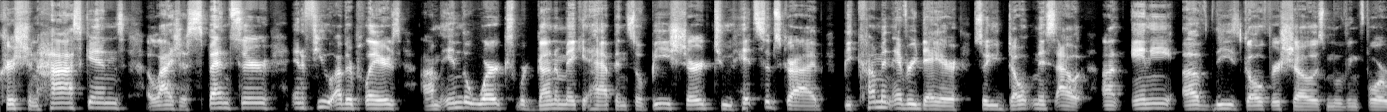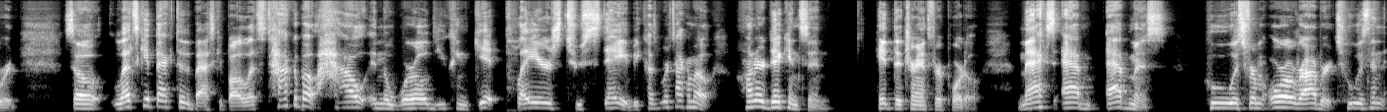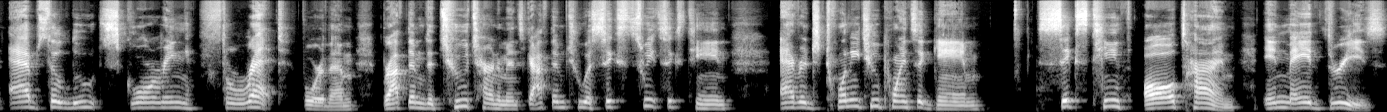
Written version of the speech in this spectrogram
Christian Hoskins, Elijah Spencer, and a few other players. I'm in the works. We're going to make it happen. So be sure to hit subscribe, become an everydayer so you don't miss out on any of these Gopher shows moving forward. So let's get back to the basketball. Let's talk about how in the world you can get players to stay because we're talking about Hunter Dickinson hit the transfer portal, Max Ab- Abmas who was from Oral Roberts, who was an absolute scoring threat for them, brought them to two tournaments, got them to a six, Sweet 16, averaged 22 points a game, 16th all time in made threes.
